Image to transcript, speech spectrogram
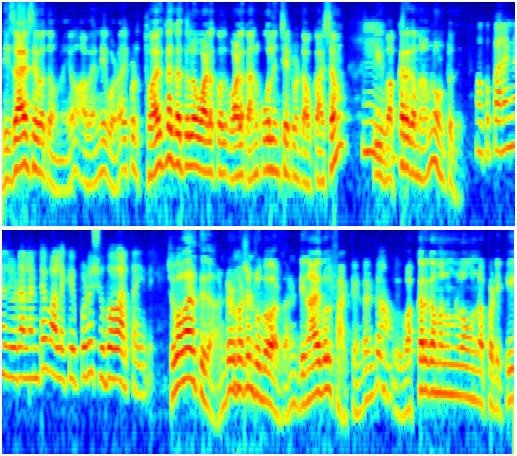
డిజైర్స్ ఏవైతే ఉన్నాయో అవన్నీ కూడా ఇప్పుడు త్వరితగతిలో వాళ్ళకు వాళ్ళకు అనుకూలించేటువంటి అవకాశం ఈ ఉమ్. వక్రగమనంలో ఉంటుంది ఒక పరంగా చూడాలంటే వాళ్ళకి ఇప్పుడు శుభవార్త ఇది శుభవార్త ఇది హండ్రెడ్ పర్సెంట్ శుభవార్త డినయబుల్ ఫ్యాక్ట్ ఏంటంటే ఆ. వక్రగమనంలో ఉన్నప్పటికీ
